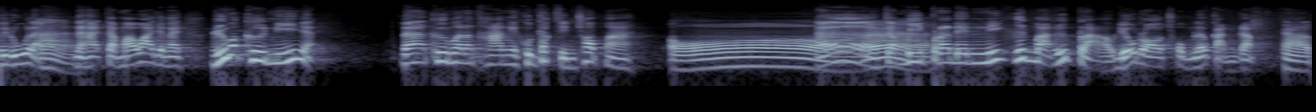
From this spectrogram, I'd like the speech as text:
ไม่รู้แหละอ่าน นะฮะจะมาว่ายังไง หรือว่าคืนนี้เนี่ยนะฮะคืนวันอังคารไงคุณทักษิณชอบมาอ๋อเอออ่าจะมีประเด็นนี้ขึ้นมาหรือเปล่า เดี๋ยวรอชมแล้วกันครับ ครับ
